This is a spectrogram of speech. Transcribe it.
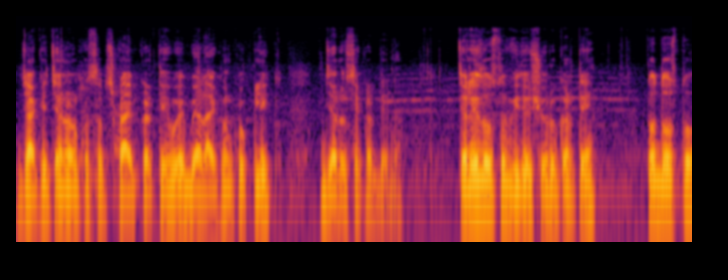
जाके चैनल को सब्सक्राइब करते हुए बेल आइकन को क्लिक ज़रूर से कर देना। चलिए दोस्तों वीडियो शुरू करते हैं। तो दोस्तों,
